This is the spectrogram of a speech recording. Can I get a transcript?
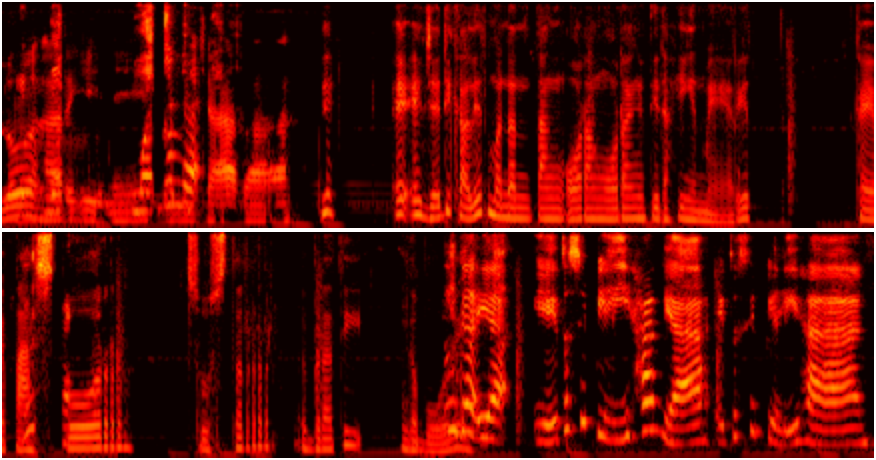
Lu Nggak- hari ini berbicara. Eh, eh, jadi kalian menentang orang-orang yang tidak ingin merit? Kayak pastor, suster, berarti nggak boleh. Enggak ya, ya itu sih pilihan ya, itu sih pilihan.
